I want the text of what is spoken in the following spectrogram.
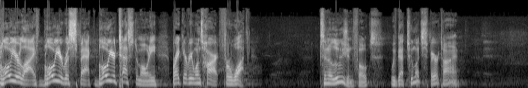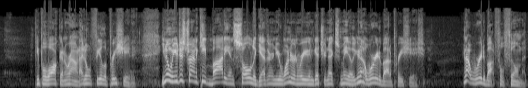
blow your life, blow your respect, blow your testimony, break everyone's heart for what? It's an illusion, folks. We've got too much spare time. People walking around, I don't feel appreciated. You know, when you're just trying to keep body and soul together and you're wondering where you're going to get your next meal, you're not worried about appreciation. You're not worried about fulfillment.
